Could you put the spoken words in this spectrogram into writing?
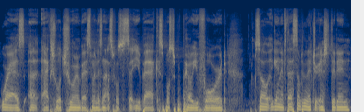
Whereas an actual true investment is not supposed to set you back; it's supposed to propel you forward. So again, if that's something that you're interested in,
